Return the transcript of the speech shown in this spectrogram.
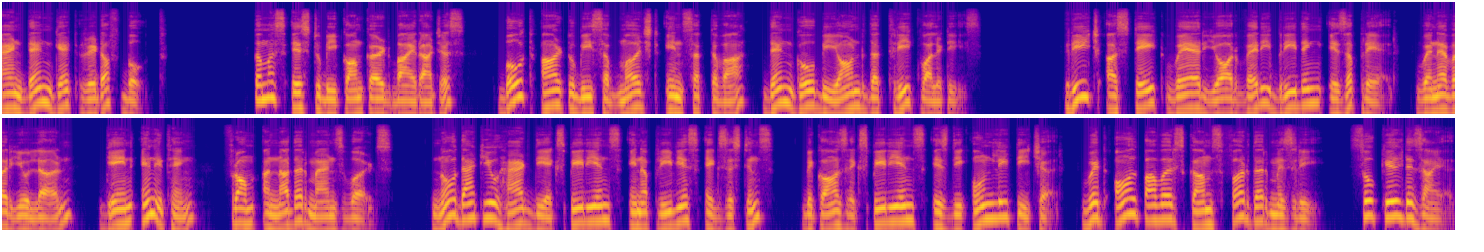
and then get rid of both. Tamas is to be conquered by Rajas. Both are to be submerged in Sattva, then go beyond the three qualities. Reach a state where your very breathing is a prayer. Whenever you learn, gain anything from another man's words, know that you had the experience in a previous existence because experience is the only teacher. With all powers comes further misery, so kill desire.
